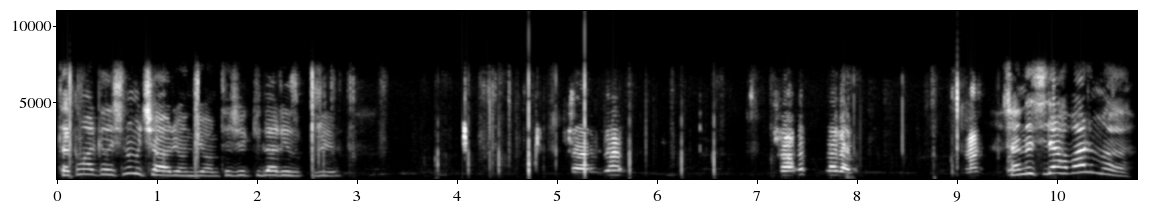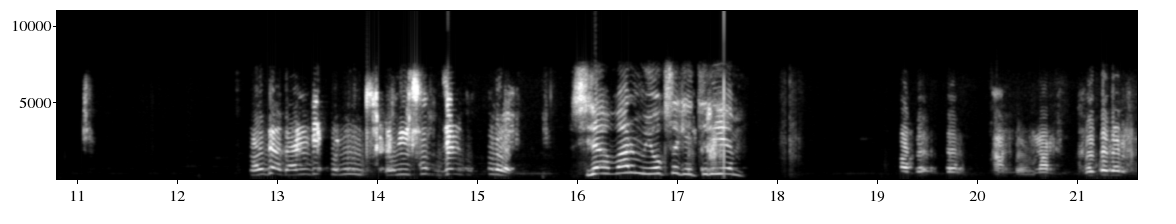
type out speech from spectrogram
Takım arkadaşını mı çağırıyorsun diyorum. Teşekkürler yazıp duruyor. Ne geldi? Sende silah var mı? Kanka ben de senin, senin çok güzel bir kızın var. Silah var mı yoksa getireyim. Abi, abi var. O kadar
